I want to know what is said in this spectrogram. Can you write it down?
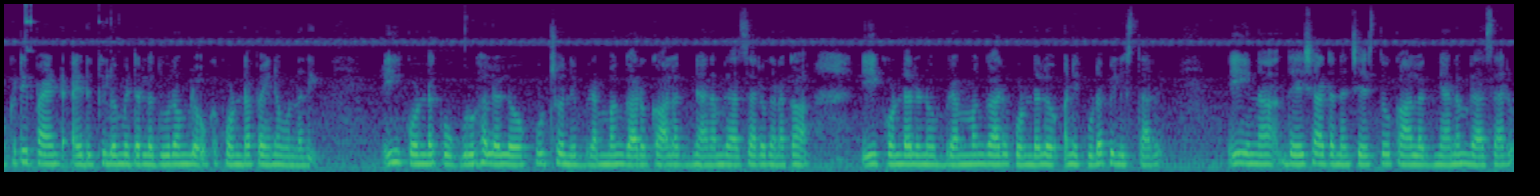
ఒకటి పాయింట్ ఐదు కిలోమీటర్ల దూరంలో ఒక కొండ పైన ఉన్నది. ఈ కొండకు గృహలలో కూర్చొని బ్రహ్మంగారు కాలజ్ఞానం రాశారు గనక ఈ కొండలను బ్రహ్మంగారు కొండలు అని కూడా పిలుస్తారు. ఈయన దేశాటన చేస్తూ కాలజ్ఞానం రాశారు.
